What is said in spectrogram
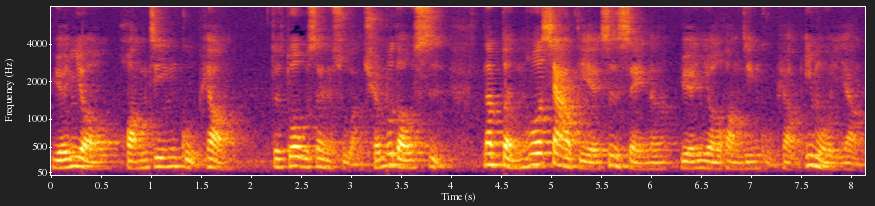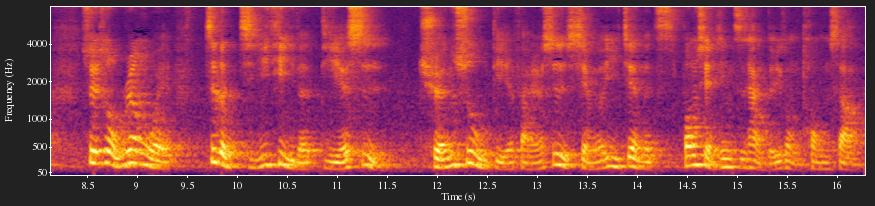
原油、黄金、股票就多不胜数啊，全部都是。那本波下跌是谁呢？原油、黄金、股票一模一样。所以说，我认为这个集体的跌势全数跌，反而是显而易见的风险性资产的一种通杀，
